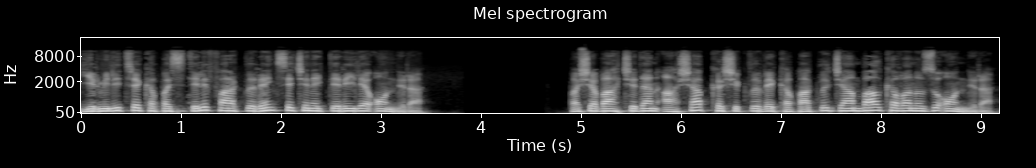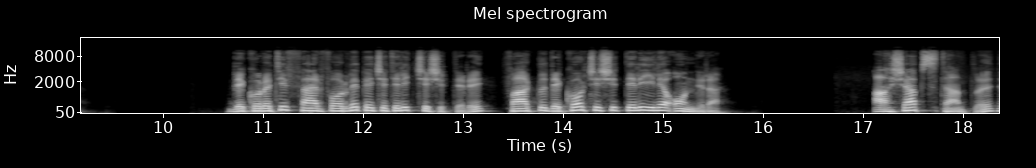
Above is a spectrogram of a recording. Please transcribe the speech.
20 litre kapasiteli farklı renk seçenekleriyle 10 lira. Paşa Bahçe'den ahşap kaşıklı ve kapaklı cambal kavanozu 10 lira. Dekoratif ferfor ve peçetelik çeşitleri, farklı dekor çeşitleri ile 10 lira. Ahşap standlı,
